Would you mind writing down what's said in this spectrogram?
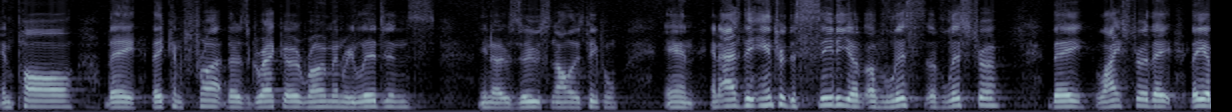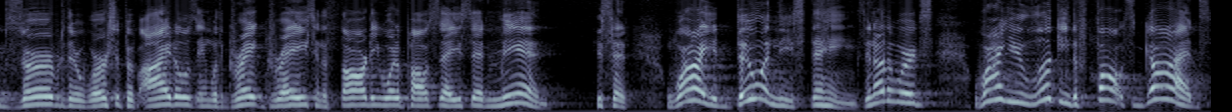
and Paul, they, they confront those Greco-Roman religions, you know, Zeus and all those people. And, and as they enter the city of, of, Lys, of Lystra, they, Lystra, they, they observed their worship of idols, and with great grace and authority, what did Paul say? He said, Men, he said, why are you doing these things? In other words, why are you looking to false gods?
